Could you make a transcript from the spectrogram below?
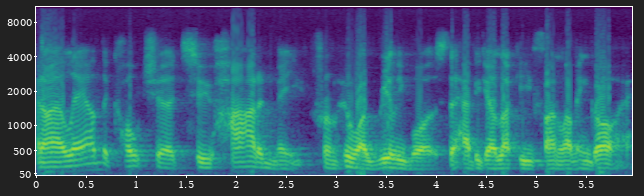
and I allowed the culture to harden me from who I really was, the happy-go-lucky, fun-loving guy,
